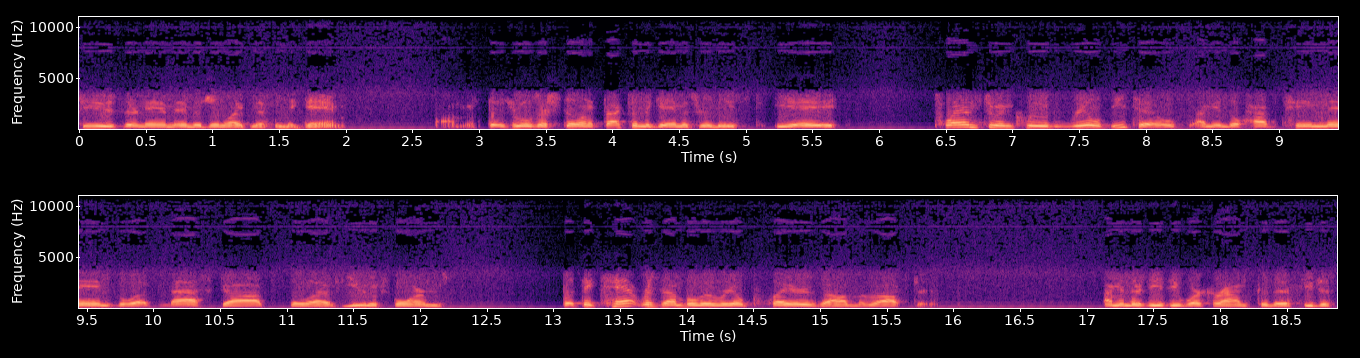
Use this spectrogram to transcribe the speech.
to use their name, image, and likeness in the game. Um, if those rules are still in effect when the game is released, EA plans to include real details. I mean, they'll have team names, they'll have mascots, they'll have uniforms, but they can't resemble the real players on the roster. I mean, there's easy workarounds for this. You just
